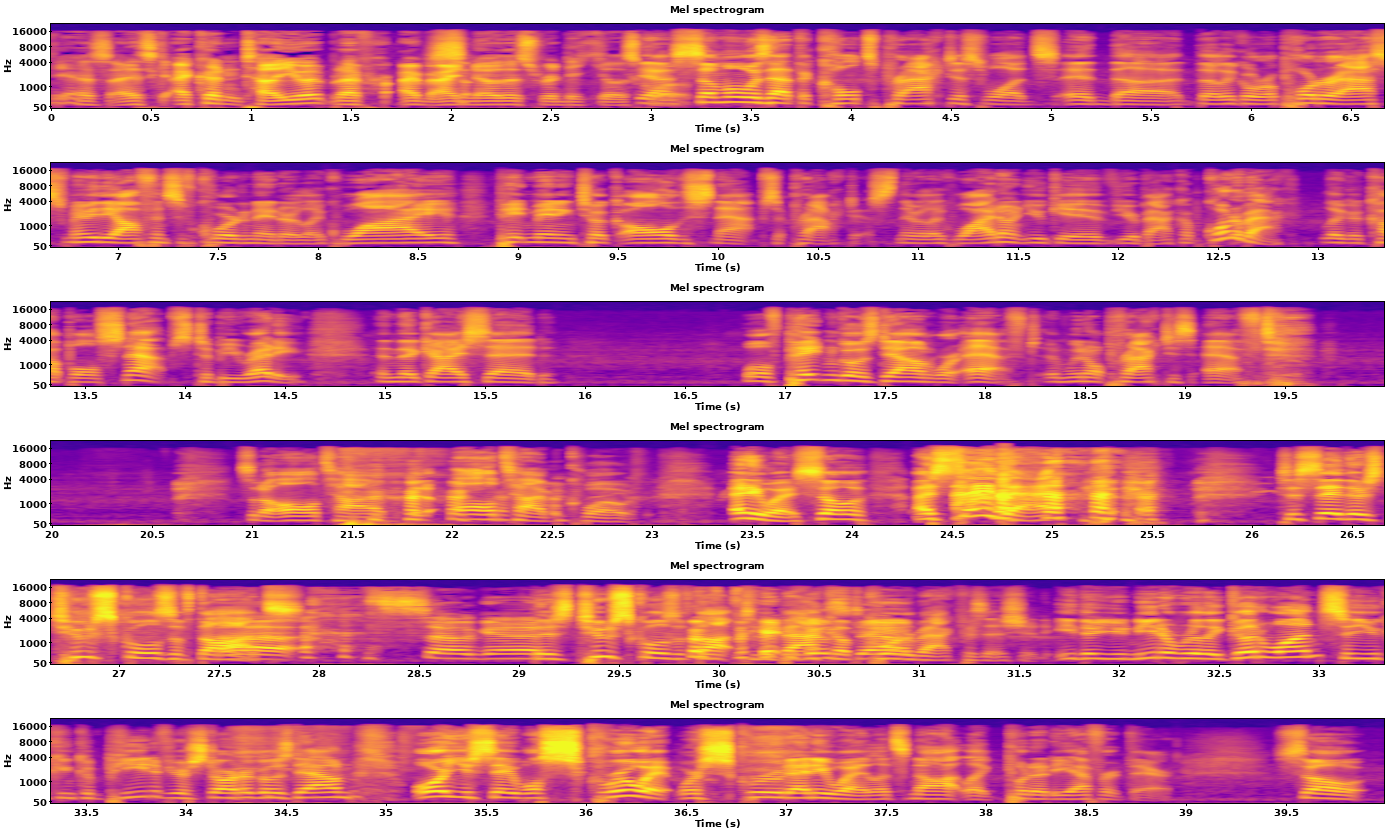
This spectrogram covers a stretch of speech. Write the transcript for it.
Yes, I, I couldn't tell you it, but I've, I've I know this ridiculous Yeah, quote. someone was at the Colts practice once, and uh, the, like a reporter asked, maybe the offensive coordinator, like why Peyton Manning took all the snaps at practice, and they were like, why don't you give your backup quarterback like a couple snaps to be ready? And the guy said, well, if Peyton goes down, we're effed, and we don't practice effed. it's an all-time, an all-time quote. Anyway, so I say that to say there's two schools of thoughts. Uh, so good. There's two schools of thought to the backup quarterback position. Either you need a really good one so you can compete if your starter goes down, or you say, "Well, screw it, we're screwed anyway. Let's not like put any effort there." So,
